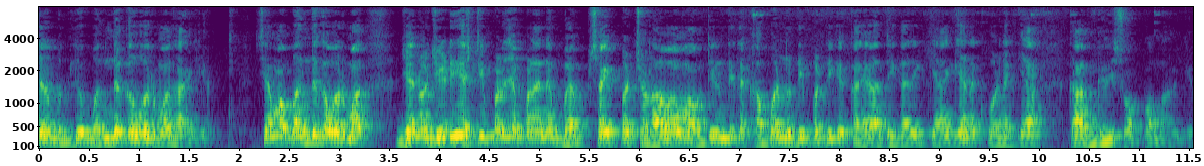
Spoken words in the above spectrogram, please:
હજાર બદલીઓ બંધ કવરમાં થાય છે. શેમાં બંધ કવરમાં જેનો જીડીએસટી પડે છે, પણ એને વેબસાઇટ પર ચડાવવામાં આવતી નથી એટલે ખબર નથી પડતી કે કયા અધિકારી ક્યાં ગયા ને કોને ક્યાં કામગીરી સોંપવામાં આવી છે.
